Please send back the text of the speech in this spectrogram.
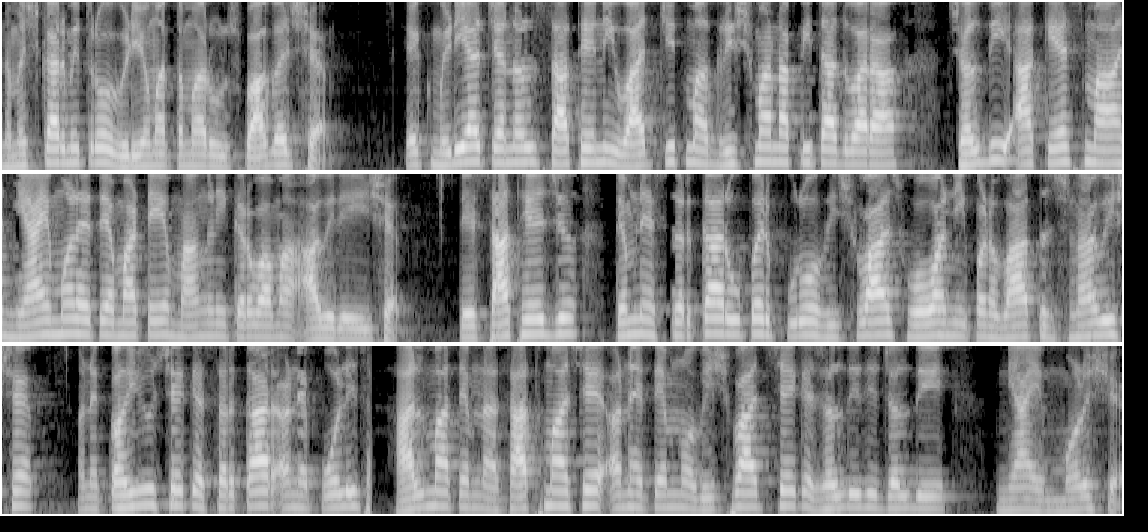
નમસ્કાર મિત્રો, વિડીયોમાં તમારું સ્વાગત છે. એક મીડિયા ચેનલ સાથેની વાતચીતમાં ગ્રીષ્માના પિતા દ્વારા જલ્દી આ કેસમાં ન્યાય મળે તે માટે માંગણી કરવામાં આવી રહી છે. તે સાથે જ તેમણે સરકાર ઉપર પૂરો વિશ્વાસ હોવાની પણ વાત જણાવી છે અને કહ્યું છે કે સરકાર અને પોલીસ હાલમાં તેમના સાથમાં છે અને તેમનો વિશ્વાસ છે કે જલ્દીથી જલ્દી ન્યાય મળશે.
